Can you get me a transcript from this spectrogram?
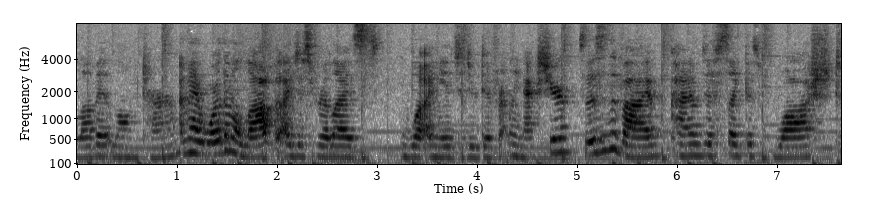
love it long term. I mean, I wore them a lot, but I just realized what I needed to do differently next year. So this is the vibe, kind of just like this washed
